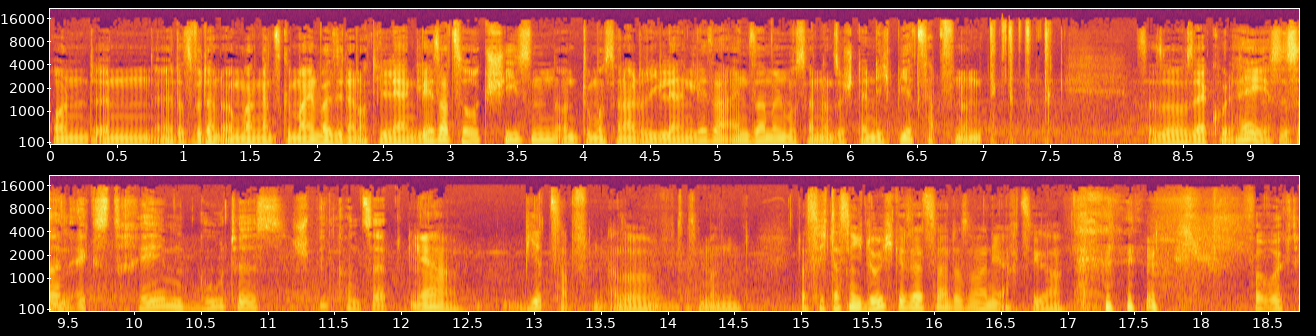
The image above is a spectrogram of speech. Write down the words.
Und ähm, äh, das wird dann irgendwann ganz gemein, weil sie dann auch die leeren Gläser zurückschießen und du musst dann halt auch die leeren Gläser einsammeln, musst dann, dann so ständig Bier zapfen und tick, tick, tick, ist also sehr cool. Hey, Es ist ein extrem gutes Spielkonzept. ja, Bierzapfen. Also, dass man, dass sich das nicht durchgesetzt hat, das waren die 80er. Verrückt.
